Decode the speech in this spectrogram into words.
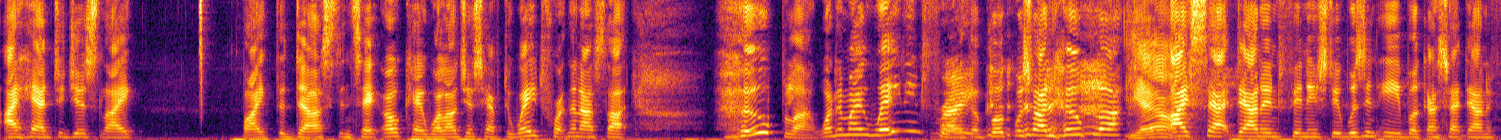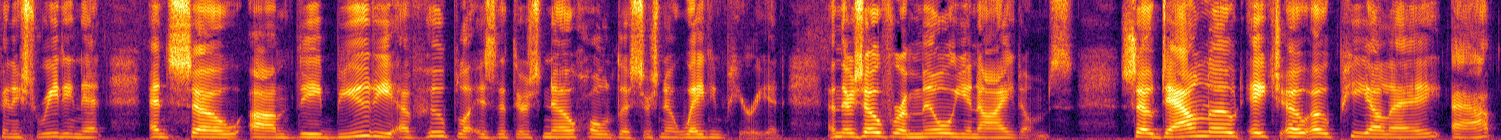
I had to just like bite the dust and say, okay, well, I'll just have to wait for it. And then I thought, Hoopla, what am I waiting for? Right. The book was on Hoopla. Yeah. I sat down and finished. It was an ebook. I sat down and finished reading it. And so um, the beauty of Hoopla is that there's no hold list, there's no waiting period, and there's over a million items. So download H O O P L A app.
